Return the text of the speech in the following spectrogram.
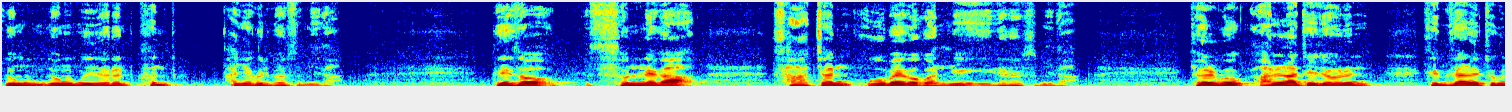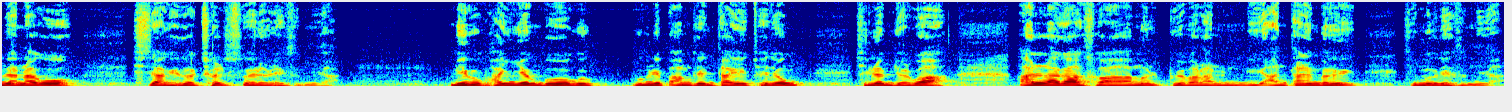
농, 농민들은 큰 타격을 입었습니다. 그래서 손해가 4,500억 원이 이르렀습니다. 결국 알라 제조는 생산을 중단하고 시장에서 철수를 했습니다. 미국 환경보호국 국립암센터의 최종 실험 결과 알라가 소암을 불발하는 게 않다는 것이 증명됐습니다.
